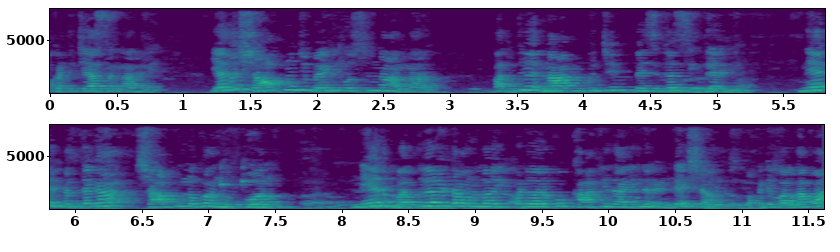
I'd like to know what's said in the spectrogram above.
ఒకటి చేస్తున్నారని. ఏదో షాప్ నుంచి బయటకు వస్తున్నా అన్నారు. బద్వే నాకు కొంచెం బేసిక్గా సిగ్గరిని నేను పెద్దగా షాపులకు అందుకు పోను. నేను బద్వేలు టౌన్లో ఇప్పటి వరకు కాఫీ తాగింది రెండే షాపులు ఒకటి వల్లభా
